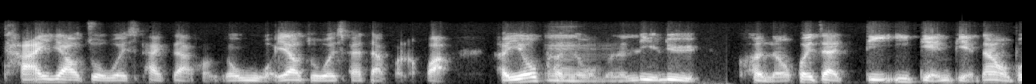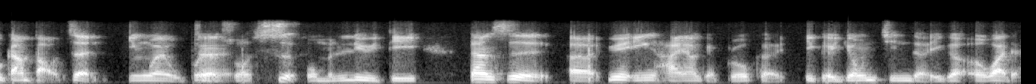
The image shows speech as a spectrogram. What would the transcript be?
他要做 Westpac 贷款跟我要做 Westpac 贷款的话，很有可能我们的利率可能会再低一点点，但我不敢保证，因为我不能说是我们的利率低，但是呃，因为银行要给 broker 一个佣金的一个额外的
